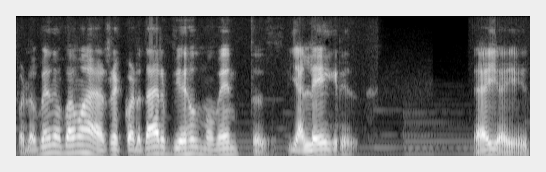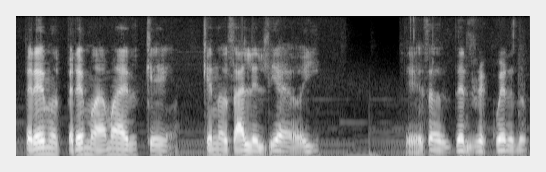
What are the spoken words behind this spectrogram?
Por lo menos vamos a recordar viejos momentos y alegres. esperemos, esperemos, vamos a ver qué, nos sale el día de hoy. eso, del recuerdo.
